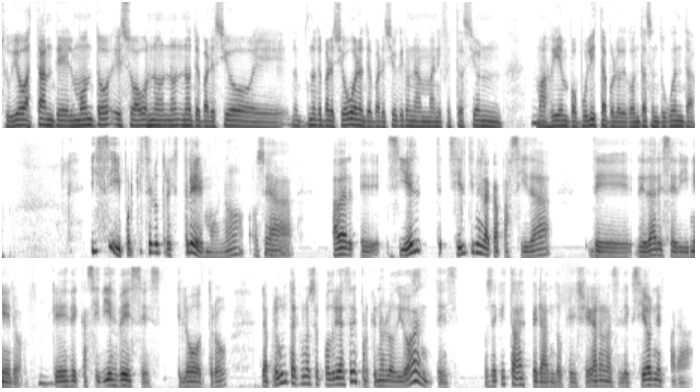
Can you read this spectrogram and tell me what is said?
subió bastante el monto. ¿Eso a vos no, no, te pareció no, te pareció bueno? ¿Te pareció que era una manifestación mm. más bien populista por lo que contás en tu cuenta? Y sí, porque es el otro extremo, ¿no? O sea, a ver, eh, si, él, si él tiene la capacidad de, dar ese dinero, que es de casi 10 veces el otro, la pregunta que uno se podría hacer es por qué no lo dio antes. O sea, ¿qué estaba esperando? ¿Que llegaran las elecciones para,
